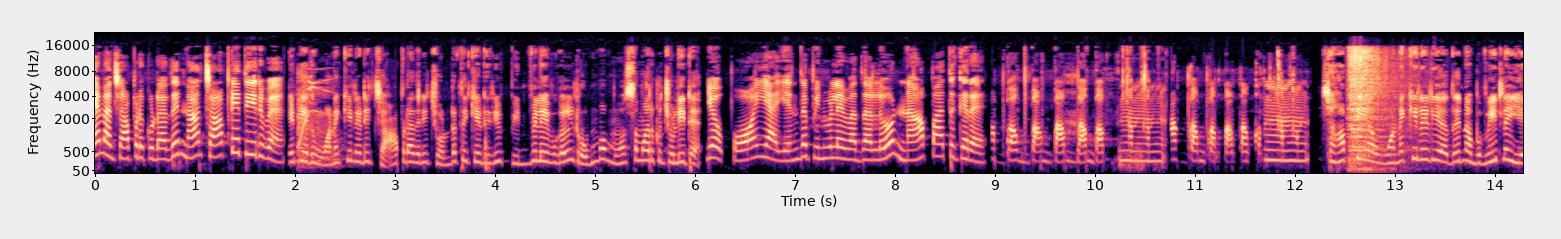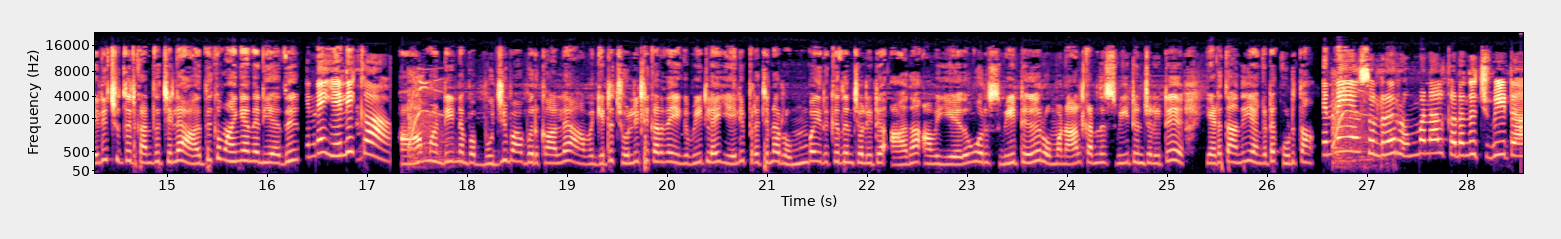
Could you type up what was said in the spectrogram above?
ஏன் நான் சாப்பிடக்கூடாது நான் சாப்பிட்டே தீருவேன் ஏடி அது உனக்கு இல்லடி சாப்பிடாதடி சொல்றது கேளுடி பின்விளைவுகள் ரொம்ப மோசமா இருக்கு சொல்லிட்டேன் யோ போயா எந்த பின்விளை வந்தாலும் நான் பாத்துக்கிறேன் சாப்பிட்டியா? உனக்கு இல்லடி அது. நம்ம வீட்ல எலி சுத்திட்டு கண்டுச்சுல அதுக்கு வாங்கியாந்தடி அது. என்ன எலிக்கா? ஆமாண்டி நம்ம புஜி பாபு இருக்கான்ல அவன் கிட்ட சொல்லிட்டு கிடந்த எங்க வீட்ல எலி பிரச்சனை ரொம்ப இருக்குதுன்னு சொல்லிட்டு அதான் அவன் ஏதோ ஒரு ஸ்வீட்டு ரொம்ப நாள் கடந்த ஸ்வீட்டுன்னு சொல்லிட்டு எடுத்தாந்து என்கிட்ட கொடுத்தான். என்னையா சொல்ற? ரொம்ப நாள் கடந்து ஸ்வீட்டா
